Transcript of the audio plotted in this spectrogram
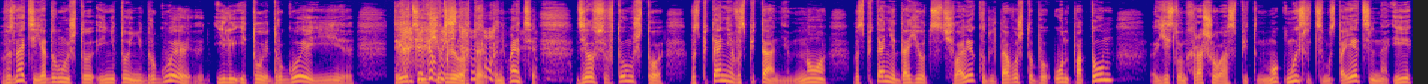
Вы знаете, я думаю, что и не то, и не другое, или и то, и другое, и третье, и четвертое, понимаете? Дело все в том, что воспитание воспитанием, но воспитание дается человеку для того, чтобы он потом, если он хорошо воспитан, мог мыслить самостоятельно и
